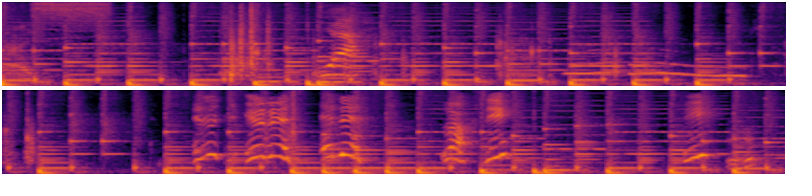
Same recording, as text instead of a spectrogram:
Nice. Yeah. It is, it is, it is. Look, see? See? Mm-hmm. How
